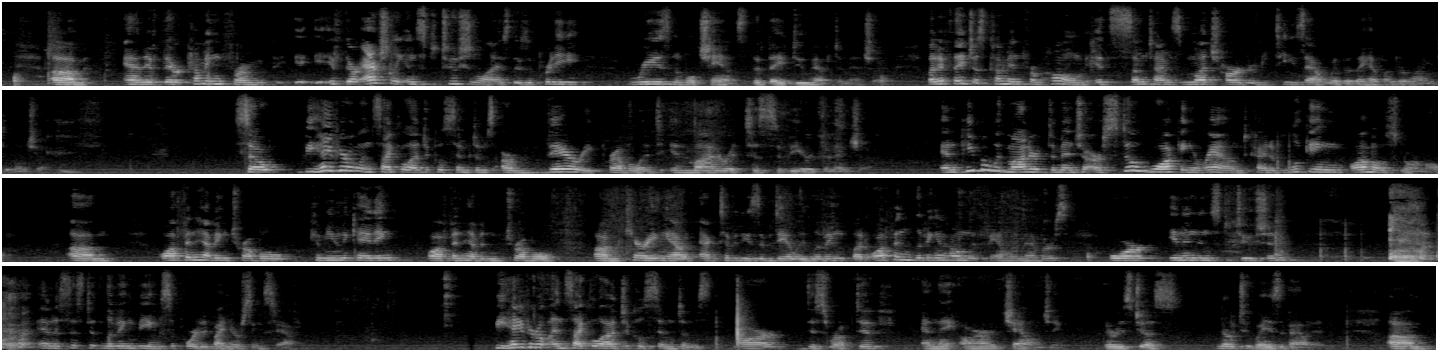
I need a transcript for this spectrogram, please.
um, and if they're coming from, if they're actually institutionalized, there's a pretty reasonable chance that they do have dementia. But if they just come in from home, it's sometimes much harder to tease out whether they have underlying dementia. So behavioral and psychological symptoms are very prevalent in moderate to severe dementia. And people with moderate dementia are still walking around kind of looking almost normal, um, often having trouble communicating, often having trouble um, carrying out activities of daily living, but often living at home with family members or in an institution and assisted living being supported by nursing staff. Behavioral and psychological symptoms are disruptive and they are challenging. There is just no two ways about it. Um,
